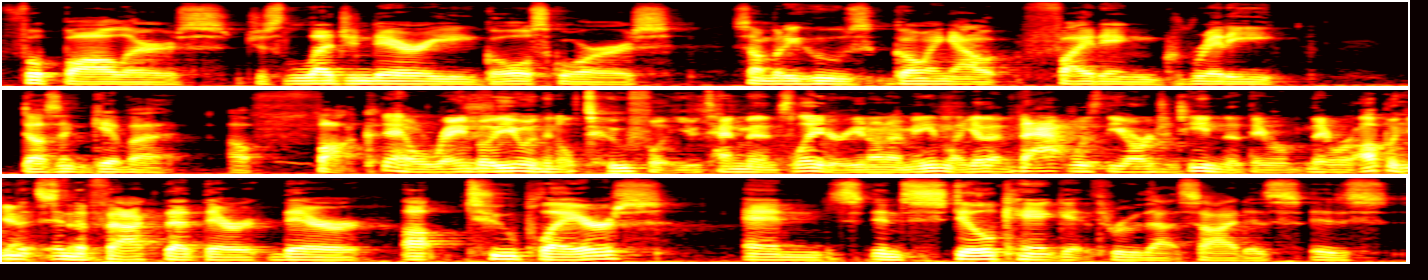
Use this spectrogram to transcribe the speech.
footballers, just legendary goal scorers, somebody who's going out fighting gritty, doesn't give a, a fuck. Yeah, he'll rainbow you and then he'll two foot you ten minutes later. You know what I mean? Like that, that was the Argentina that they were they were up And against. the, and the fact that they're they're up two players and and still can't get through that side is is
